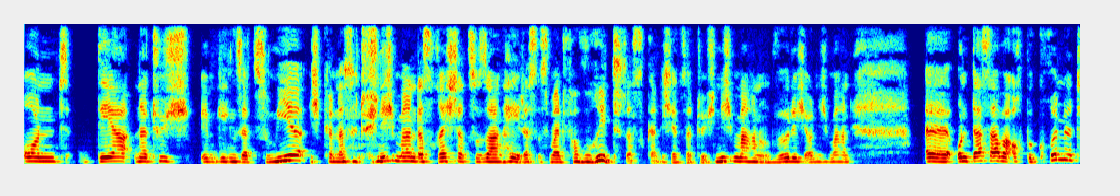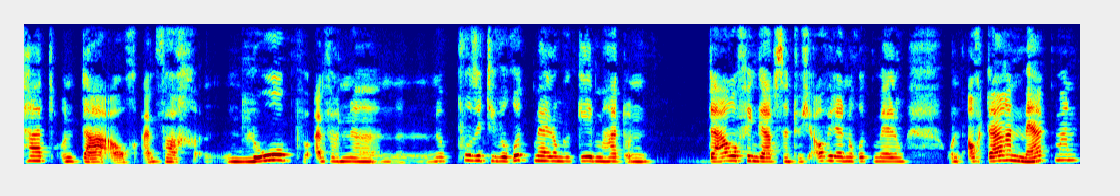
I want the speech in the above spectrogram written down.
und der natürlich im Gegensatz zu mir, ich kann das natürlich nicht machen, das Recht hat zu sagen, hey, das ist mein Favorit. Das kann ich jetzt natürlich nicht machen und würde ich auch nicht machen. Äh, und das aber auch begründet hat und da auch einfach ein Lob, einfach eine, eine positive Rückmeldung gegeben hat und daraufhin gab es natürlich auch wieder eine Rückmeldung. Und auch daran merkt man,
